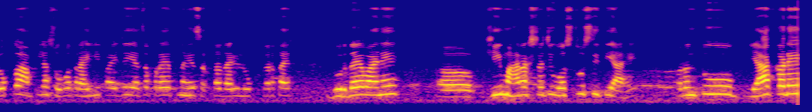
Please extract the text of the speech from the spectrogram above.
लोक आपल्यासोबत राहिली पाहिजे याचा प्रयत्न हे सत्ताधारी लोक करत आहेत दुर्दैवाने ही महाराष्ट्राची वस्तुस्थिती आहे. परंतु याकडे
